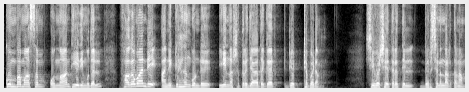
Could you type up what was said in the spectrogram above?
കുംഭമാസം ഒന്നാം തീയതി മുതൽ ഭഗവാന്റെ അനുഗ്രഹം കൊണ്ട് ഈ നക്ഷത്രജാതകർ രക്ഷപ്പെടും ശിവക്ഷേത്രത്തിൽ ദർശനം നടത്തണം.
